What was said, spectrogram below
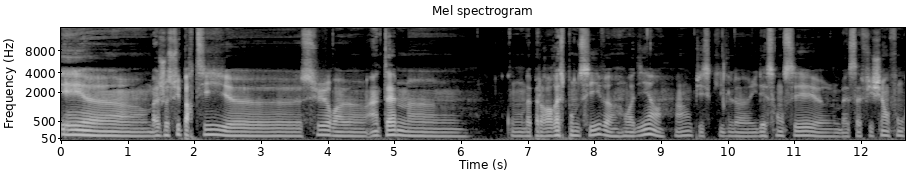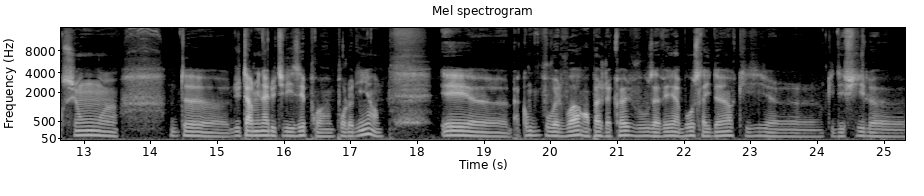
Et euh, bah, je suis parti euh, sur euh, un thème qu'on appellera responsive, on va dire, hein, puisqu'il il est censé bah, s'afficher en fonction de, du terminal utilisé pour, pour le lire. Et euh, bah, comme vous pouvez le voir, en page d'accueil, vous avez un beau slider qui, euh, qui défile euh,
